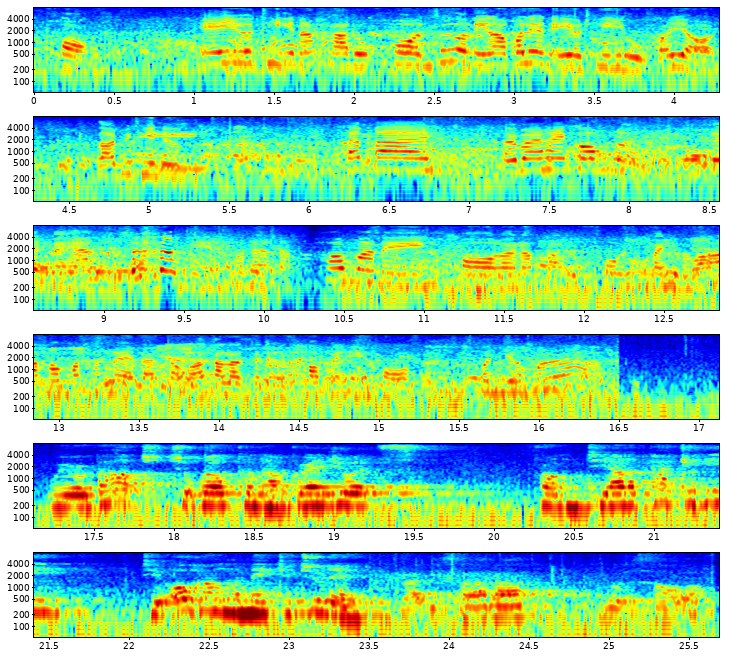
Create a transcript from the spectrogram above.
รับของ AUT นะคะทุกคน ซึ่งตอนนี้เราก็เรียน AUT อยู่ก็เดี๋ยวรับอีกทีนึงบายบายบายบายให้กล้องหน่อยเห็นไหมอะเข้ามาในฮอลล์แล้วนะคะทุกคนหมายถึงว่าเข้ามาข้างในแล้ว แต่ว่ากำลังจะเดินเข้าไปในฮอลล์คนเยอะมาก We're about to welcome our graduates from Tiara Pakihi to Ohang Manektu Ture. Radisara Rotsawa.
